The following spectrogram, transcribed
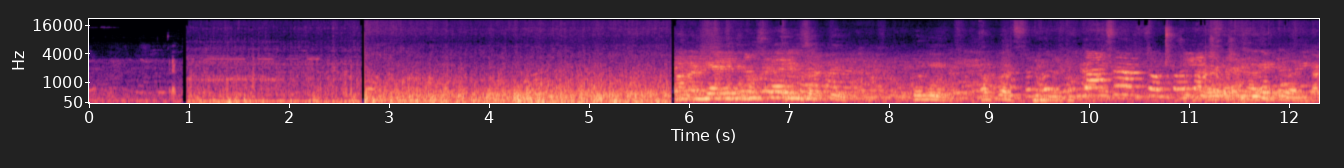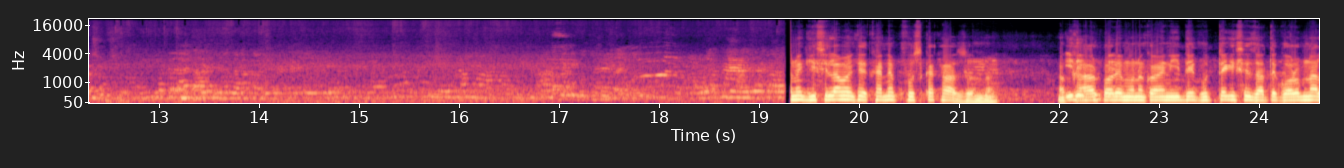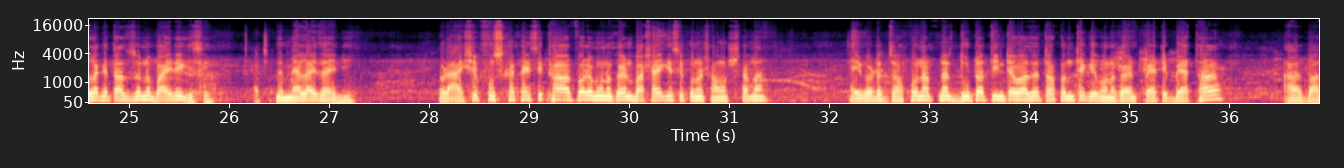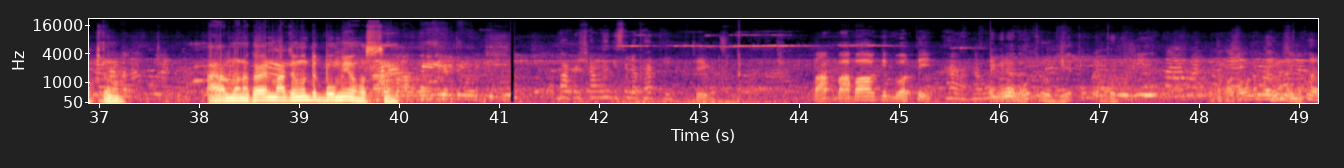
গেছিলাম এখানে ফুচকা খাওয়ার জন্য। খাওয়ার পরে মনে করেন ঈদে ঘুরতে গেছি যাতে গরম না লাগে তার জন্য বাইরে গেছি। আচ্ছা। মেলায় যায়নি ওরা আইসে ফুচকা খাইছি খাওয়ার পরে মনে করেন বাসায় গেছি কোনো সমস্যা না। এবারে যখন আপনার দুটা তিনটা বাজে তখন থেকে মনে করেন পেটে ব্যথা আর বাথরুম। আর মনে করেন মাঝে মধ্যে বমিও হচ্ছে। বাপের সঙ্গে গেছিল খাতে ঠিক আছে। বাবা কি ভর্তি? হ্যাঁ হ্যাঁ।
